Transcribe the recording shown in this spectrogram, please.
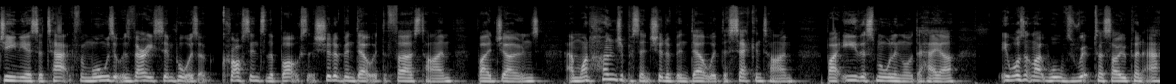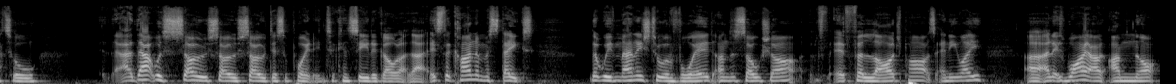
genius attack from Wolves. It was very simple. It was a cross into the box that should have been dealt with the first time by Jones and 100% should have been dealt with the second time by either Smalling or De Gea. It wasn't like Wolves ripped us open at all. Uh, that was so, so, so disappointing to concede a goal like that. It's the kind of mistakes that we've managed to avoid under Solskjaer for large parts anyway. Uh, and it's why I, I'm not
